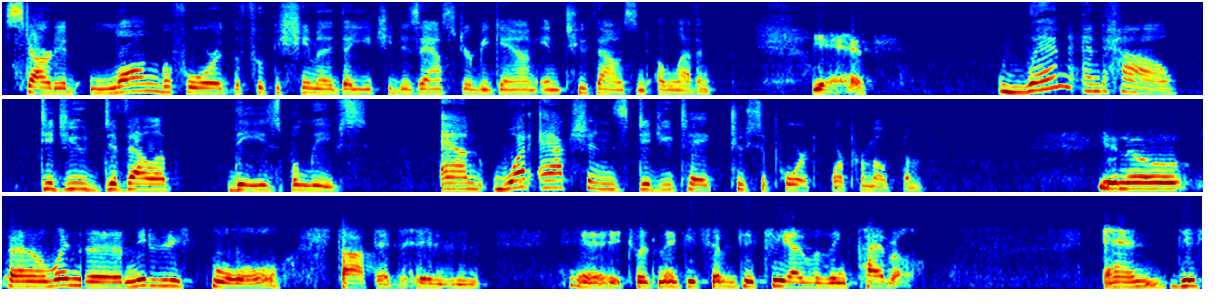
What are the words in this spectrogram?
started long before the Fukushima Daiichi disaster began in 2011. Yes. When and how did you develop these beliefs? And what actions did you take to support or promote them? You know, uh, when the Middle East War started in, uh, it was 1973, I was in Cairo. And this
